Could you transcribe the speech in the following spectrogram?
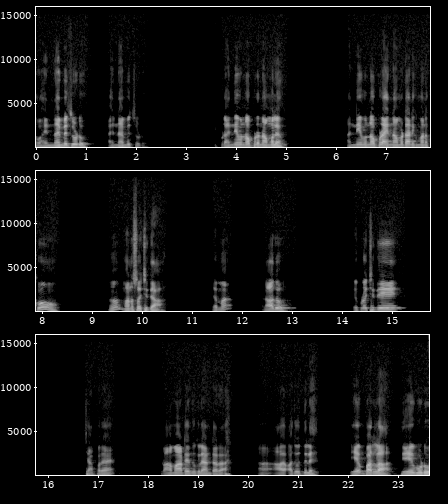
నువ్వు ఆయన నమ్మి చూడు ఆయన నమ్మి చూడు. ఇప్పుడు అన్నీ ఉన్నప్పుడు నమ్మలేం. అన్నీ ఉన్నప్పుడు ఆయన నమ్మటానికి మనకు మనసు వచ్చిందా ఏమ్మా? రాదు. ఎప్పుడు వచ్చింది చెప్పరా? ఇప్పుడు ఆ మాట ఎందుకులే అంటారా? అది వద్దులే. ఏం పర్లా? దేవుడు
